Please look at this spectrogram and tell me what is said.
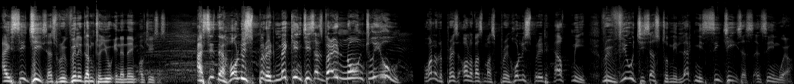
I see Jesus revealing them to you in the name of Jesus. I see the Holy Spirit making Jesus very known to you. One of the prayers all of us must pray Holy Spirit, help me, reveal Jesus to me. Let me see Jesus and see Him well.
